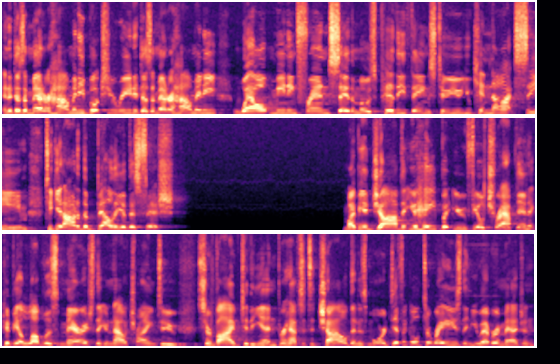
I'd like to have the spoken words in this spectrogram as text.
And it doesn't matter how many books you read, it doesn't matter how many well meaning friends say the most pithy things to you, you cannot seem to get out of the belly of this fish. Might be a job that you hate, but you feel trapped in. It could be a loveless marriage that you're now trying to survive to the end. Perhaps it's a child that is more difficult to raise than you ever imagined.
